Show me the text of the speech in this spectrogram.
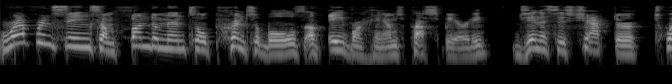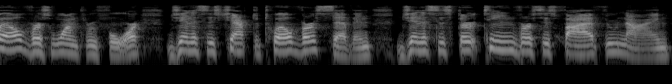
Referencing some fundamental principles of Abraham's prosperity, Genesis chapter 12 verse 1 through 4, Genesis chapter 12 verse 7, Genesis 13 verses 5 through 9,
